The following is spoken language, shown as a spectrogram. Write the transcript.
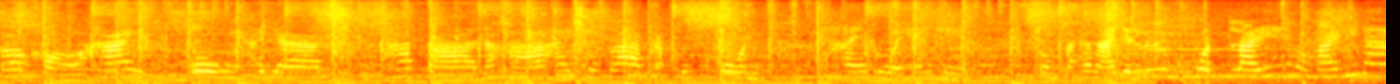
ก็ขอให้องค์พญาสิงห์ข้าตานะคะ ให้โชคลาภกับทุกคนให้รว มพัฒนาอย่าลืมกดไลค์ให้หมอไม้ด้วยนะ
